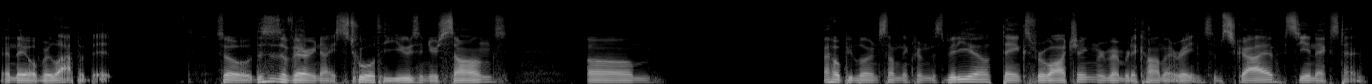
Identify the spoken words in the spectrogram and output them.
And they overlap a bit. So this is a very nice tool to use in your songs. Um, I hope you learned something from this video. Thanks for watching. Remember to comment, rate, and subscribe. See you next time.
